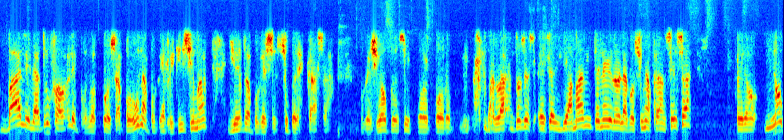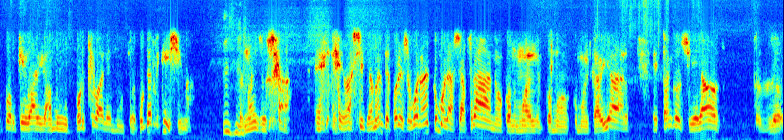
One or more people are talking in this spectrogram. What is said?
vale, la trufa vale por dos cosas, por una porque es riquísima y otra porque es súper escasa. Porque vos decís por, por, ¿verdad? Entonces es el diamante negro de la cocina francesa, pero no porque valga mucho, porque vale mucho, porque es riquísima. ¿entendés? O sea, este, básicamente por eso. Bueno, es como el azafrán o como el, como, como el caviar, están considerados lo-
